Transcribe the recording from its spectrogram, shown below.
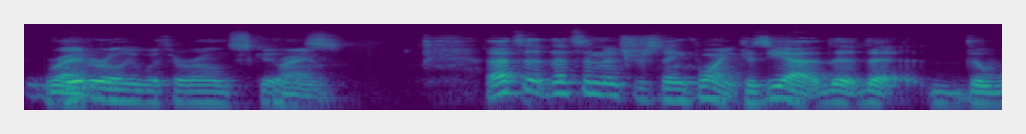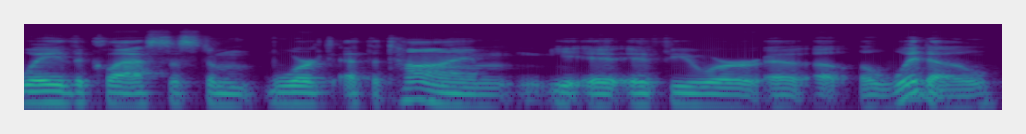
Right. literally with her own skills Right. That's a, that's an interesting point because yeah, the, the the way the class system worked at the time, if you were a, a, a widow,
